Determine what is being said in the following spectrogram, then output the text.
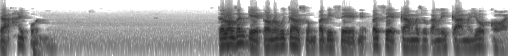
จะให้ผล แต่ลองสังเกตตอนพระพุทธเจ้าทรงปฏิเสธเนี่ยปฏิเสธการมาสุการลิการมโยกก่อน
